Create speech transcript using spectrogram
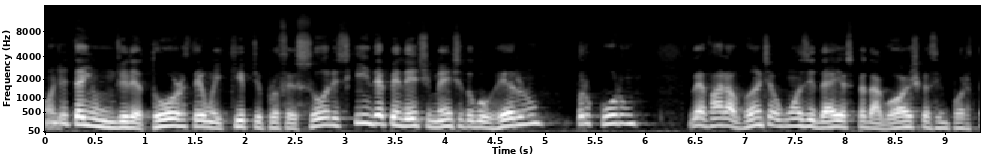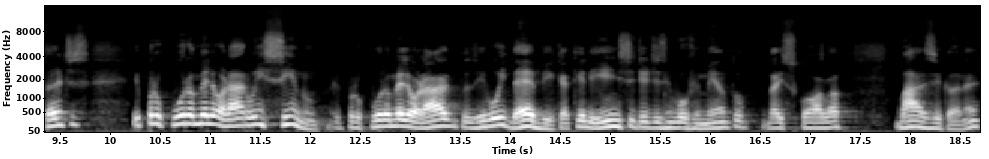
Onde tem um diretor, tem uma equipe de professores que, independentemente do governo, procuram levar avante algumas ideias pedagógicas importantes e procura melhorar o ensino, e procura melhorar, inclusive, o IDEB, que é aquele Índice de Desenvolvimento da Escola Básica. Né?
